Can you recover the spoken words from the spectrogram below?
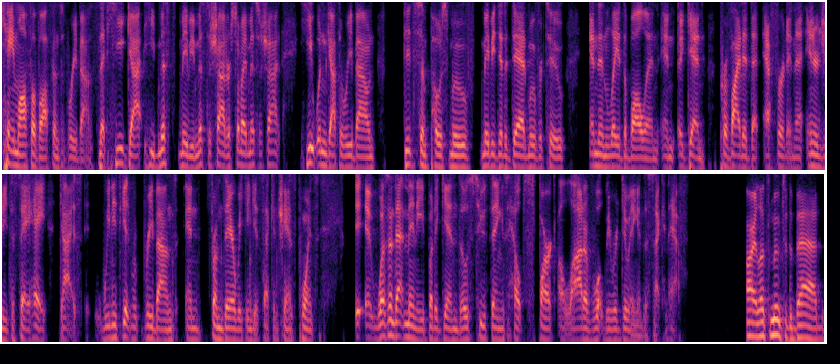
came off of offensive rebounds that he got. He missed maybe missed a shot or somebody missed a shot. He and got the rebound, did some post move, maybe did a dad move or two, and then laid the ball in. And again, provided that effort and that energy to say, "Hey guys, we need to get re- rebounds, and from there we can get second chance points." It, it wasn't that many, but again, those two things helped spark a lot of what we were doing in the second half. All right, let's move to the bad.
